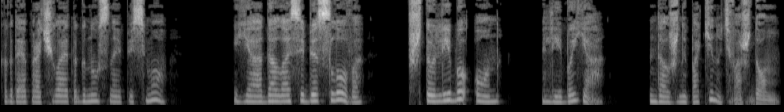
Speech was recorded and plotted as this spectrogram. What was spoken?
когда я прочла это гнусное письмо, я дала себе слово, что либо он, либо я должны покинуть ваш дом.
